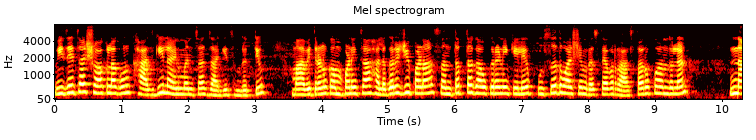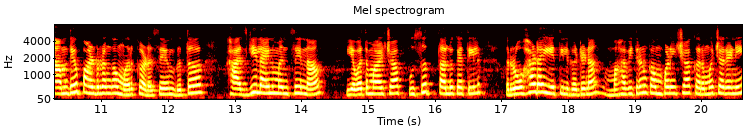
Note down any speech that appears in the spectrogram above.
विजेचा शॉक लागून खाजगी लाईनमनचा जागीच मृत्यू. महावितरण कंपनीचा हलगर्जीपणा संतप्त गावकऱ्यांनी केले पुसद वाशिम रस्त्यावर रास्ता रोको आंदोलन. नामदेव पांडुरंग मरकड असे मृत खाजगी लाईनमनचे नाव. यवतमाळच्या पुसद तालुक्यातील रोहाडा येथील घटना. महावितरण कंपनीच्या कर्मचाऱ्यांनी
